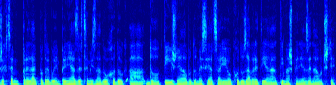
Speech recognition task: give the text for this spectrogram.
že chcem predať, potrebujem peniaze, chcem ísť na dôchodok a do týždňa alebo do mesiaca je obchodu zavretý a ty máš peniaze na účte.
